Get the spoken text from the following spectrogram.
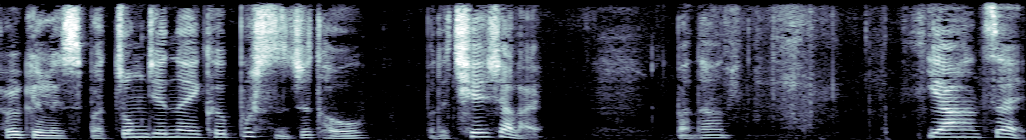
，Hercules 把中间那一颗不死之头把它切下来。把它压在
